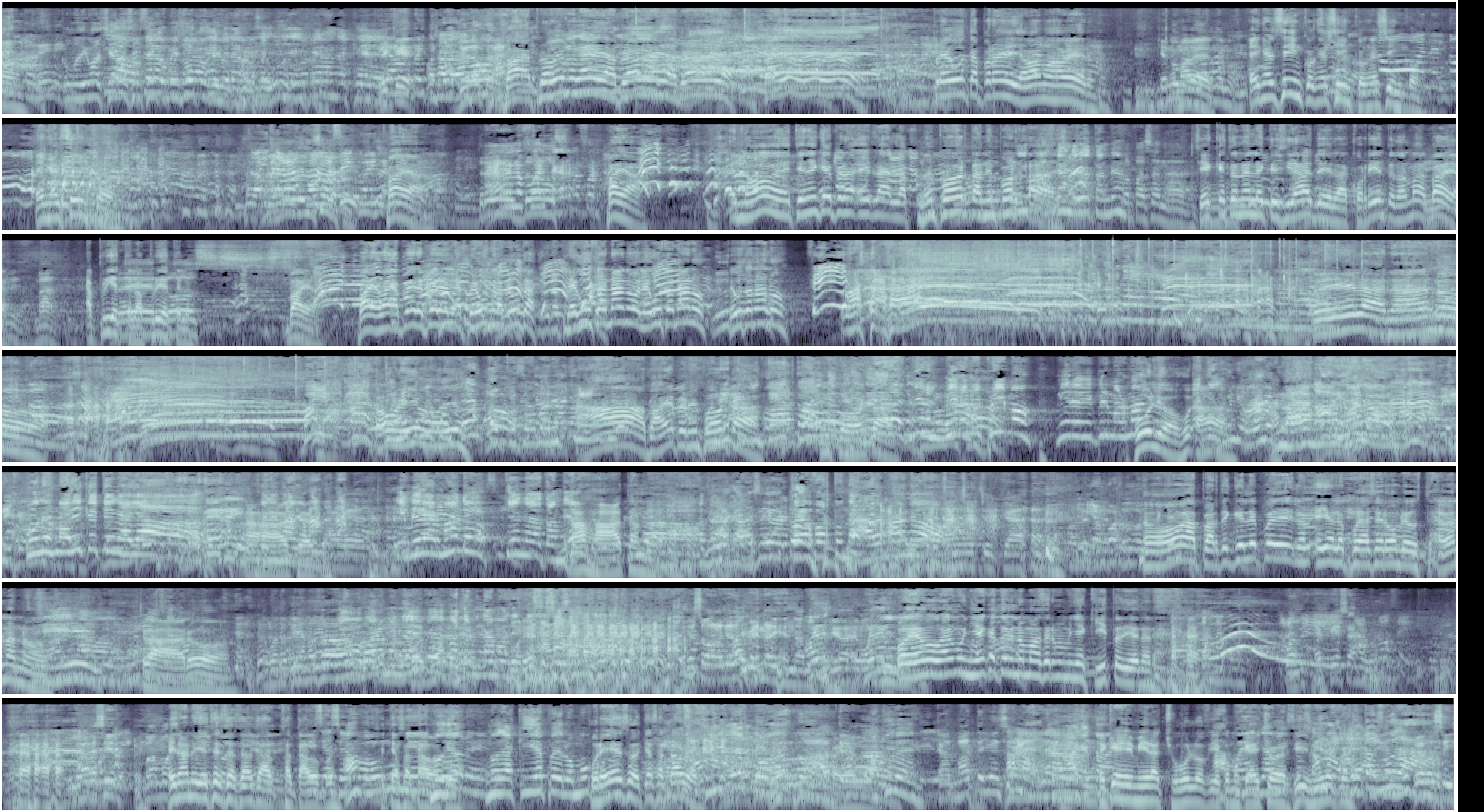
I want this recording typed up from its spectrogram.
Como digo al cielo, hace 5 minutos. digo. Es que Va, probémosla a ella, probémosla a ella, probémosla a Pregunta para ella, vamos a ver. ¿Qué Vamos a ver. En el 5, en el 5, en el 5. en el 2. En el 5. Vaya, 3, 2. vaya. Eh, No, eh, tienen que. eh, la- la- no importa, no importa. Yo también. No pasa nada. Si es que esto no es electricidad de la corriente normal, vaya. Va. Apriétela, apriétela. Vaya. Vaya, vaya, espere, espere, la pregunta, la pregunta. ¿Le gusta Nano? ¿Le gusta Nano? ¿Le gusta Nano? ¡Sí! ¡Vela, Nano! ¿Cómo digo? ¿Cómo digo? Ah, vaya, pero no importa. No importa. Mira, mira mi primo. Mira mi primo Armando. Julio, Ju- ah. Julio es marica y tiene allá. Ah. Y mira Armando, tiene también. Ajá, también. Estoy afortunado, hermano. No, aparte que le puede, ella le puede hacer hombre a usted, ¿verdad? No. Claro. Podemos jugar a muñeca y después terminamos. Por eso vale la pena, dije nada. Podemos jugar muñecas, también vamos a hacer un muñequito, Diana. Le voy a decir, vamos a Enano, y este se te ha saltado, pues. Se te ha No de, no de aquí es Pedro. Por eso, te ha saltado. Sí, esto, esto. Bueno. Aquí ve. Calmate yo encima. Es que mira chulo, fíjate, como que ha hecho ejercicio, pues.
